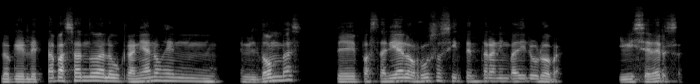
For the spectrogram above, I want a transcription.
lo que le está pasando a los ucranianos en, el Donbass le pasaría a los rusos si intentaran invadir Europa y viceversa.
